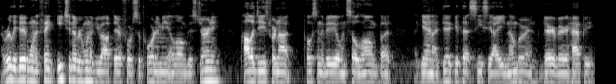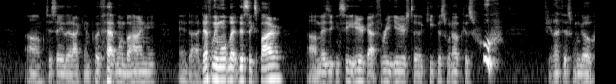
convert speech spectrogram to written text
I really did want to thank each and every one of you out there for supporting me along this journey. Apologies for not posting a video in so long, but again, I did get that CCIE number and very, very happy um, to say that I can put that one behind me. And uh, definitely won't let this expire. Um, as you can see here, got three years to keep this one up because, whew, if you let this one go,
